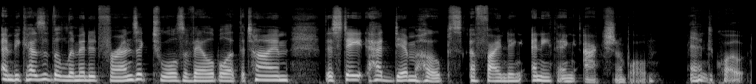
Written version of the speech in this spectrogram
And because of the limited forensic tools available at the time, the state had dim hopes of finding anything actionable. End quote.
